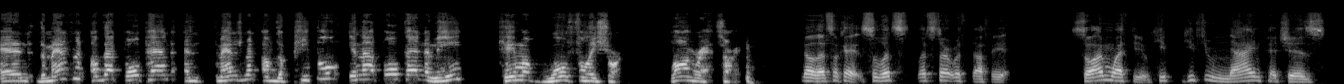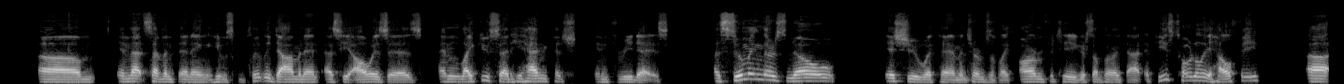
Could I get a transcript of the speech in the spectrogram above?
and the management of that bullpen and the management of the people in that bullpen to me came up woefully short. Long rant, sorry. No, that's okay. So let's let's start with Duffey. So I'm with you. He he threw nine pitches um, in that seventh inning. He was completely dominant as he always is, and like you said, he hadn't pitched in three days. Assuming there's no issue with him in terms of like arm fatigue or something like that, if he's totally healthy, uh,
